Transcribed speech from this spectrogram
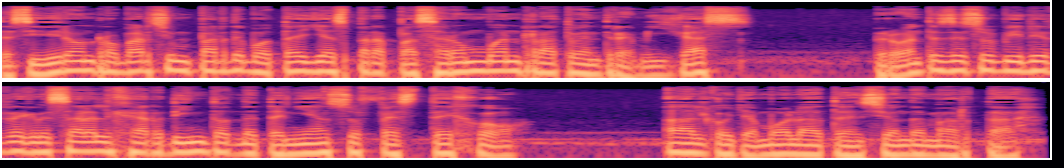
decidieron robarse un par de botellas para pasar un buen rato entre amigas. Pero antes de subir y regresar al jardín donde tenían su festejo, algo llamó la atención de Marta.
